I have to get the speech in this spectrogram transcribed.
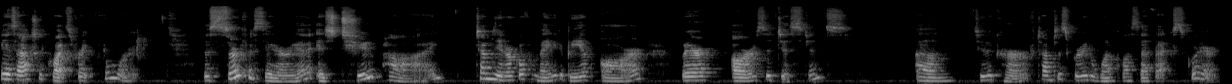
is actually quite straightforward. The surface area is 2 pi times the integral from a to b of r, where r is the distance um, to the curve, times the square root of 1 plus fx squared.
